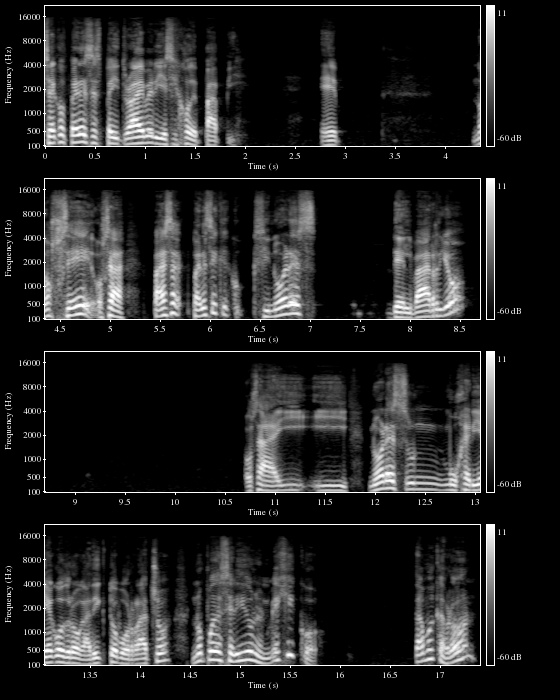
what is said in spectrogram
Checo Pérez es pay driver y es hijo de papi. Eh, no sé, o sea, parece que si no eres del barrio, o sea, y, y, no eres un mujeriego drogadicto borracho, no puedes ser ídolo en México. Está muy cabrón.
